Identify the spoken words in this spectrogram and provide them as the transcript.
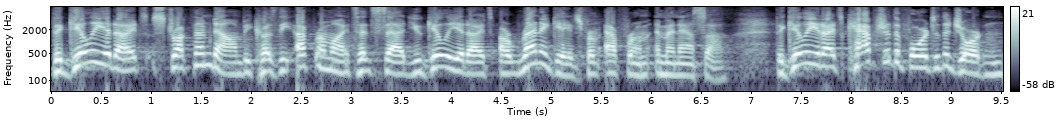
The Gileadites struck them down because the Ephraimites had said, You Gileadites are renegades from Ephraim and Manasseh. The Gileadites captured the fords of the Jordan,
